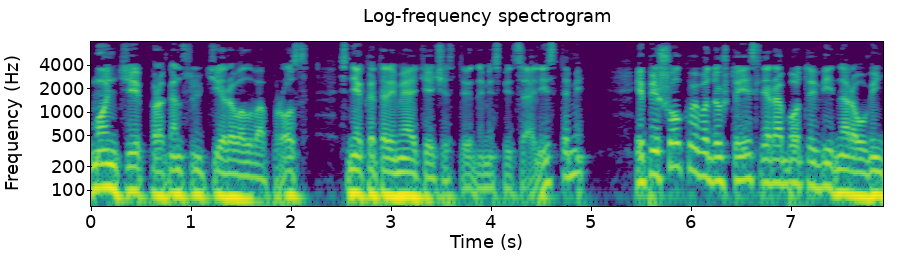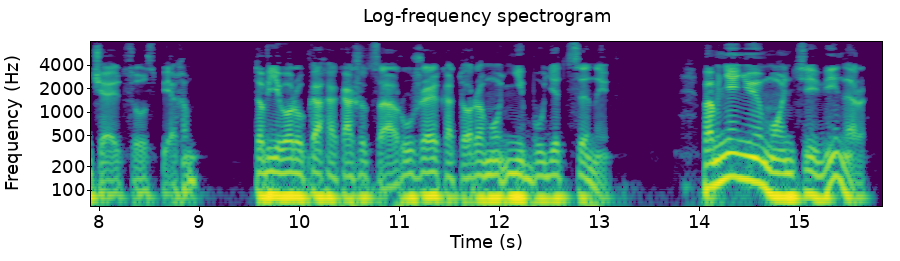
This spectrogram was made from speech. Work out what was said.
Монти проконсультировал вопрос с некоторыми отечественными специалистами и пришел к выводу, что если работы Винера увенчаются успехом, то в его руках окажется оружие, которому не будет цены. По мнению Монти, Винер –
